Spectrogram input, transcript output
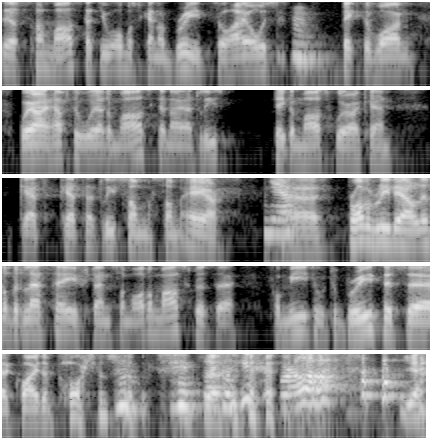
there's some masks that you almost cannot breathe. So I always mm-hmm. pick the one where I have to wear the mask, and I at least take a mask where I can get get at least some some air. Yeah. Uh, probably they are a little bit less safe than some other masks, but uh, for me to to breathe is uh, quite important. So, exactly for all of us. yeah,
